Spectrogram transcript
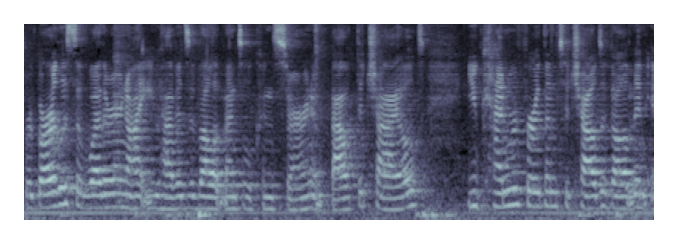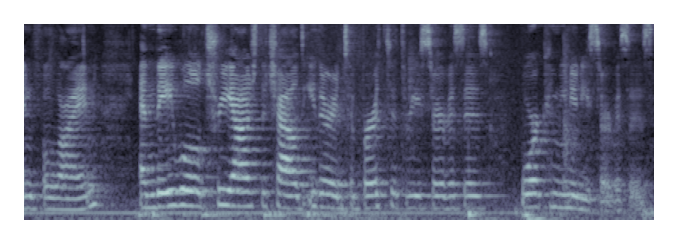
regardless of whether or not you have a developmental concern about the child, you can refer them to Child Development Info Line and they will triage the child either into birth to three services or community services.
